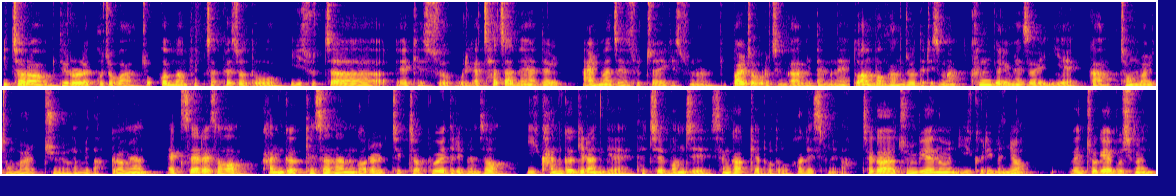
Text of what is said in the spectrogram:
이처럼 neural net 구조가 조금만 복잡해져도 이 숫자의 개수, 우리가 찾아내야 될 알맞은 숫자의 개수는 폭발적으로 증가하기 때문에 또 한 번 강조드리지만 큰 그림에서의 이해가 정말 정말 중요합니다. 그러면 엑셀에서 간극 계산하는 것을 직접 보여드리면서 이 간극이라는 게 대체 뭔지 생각해 보도록 하겠습니다. 제가 준비해 놓은 이 그림은요. 왼쪽에 보시면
